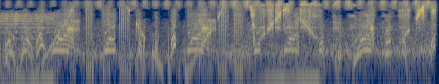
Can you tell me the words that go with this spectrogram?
One. One. One.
